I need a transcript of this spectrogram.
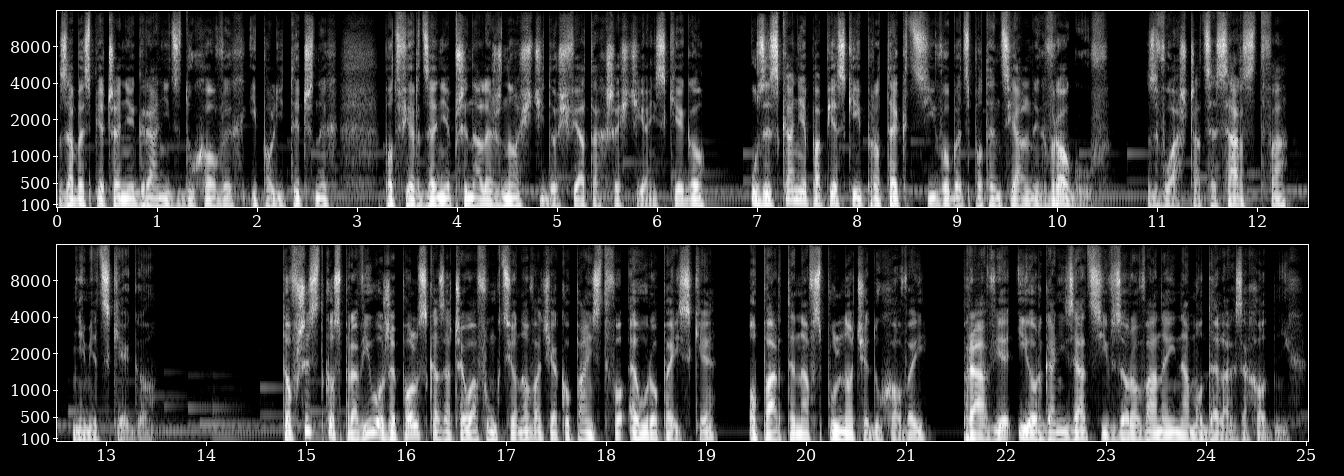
Zabezpieczenie granic duchowych i politycznych, potwierdzenie przynależności do świata chrześcijańskiego, uzyskanie papieskiej protekcji wobec potencjalnych wrogów, zwłaszcza cesarstwa niemieckiego. To wszystko sprawiło, że Polska zaczęła funkcjonować jako państwo europejskie, oparte na wspólnocie duchowej, prawie i organizacji wzorowanej na modelach zachodnich.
